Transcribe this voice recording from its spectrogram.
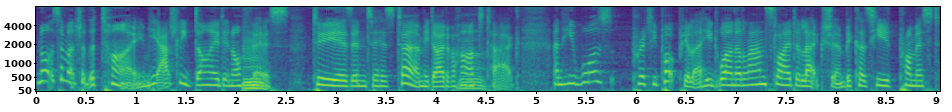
Not so much at the time. He actually died in hmm. office mm. two years into his term. He died of a heart attack. And he was pretty popular. He'd won a landslide election because he'd promised,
